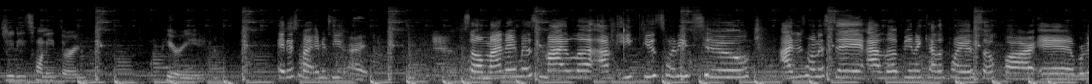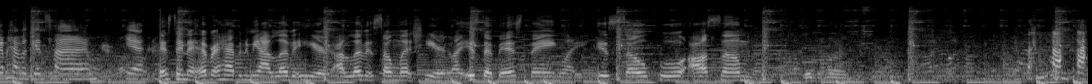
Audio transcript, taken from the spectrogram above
GD23. Period. Hey, this is my interview. All right. So my name is Mila. I'm EQ22. I just want to say I love being in California so far, and we're gonna have a good time. Yeah. Best thing that ever happened to me. I love it here. I love it so much here. Like it's the best thing. Like it's so cool, awesome.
